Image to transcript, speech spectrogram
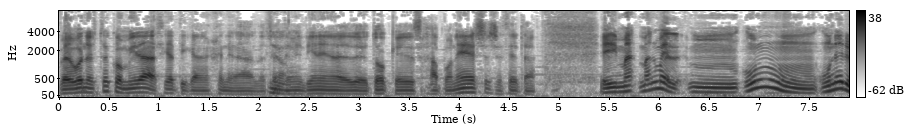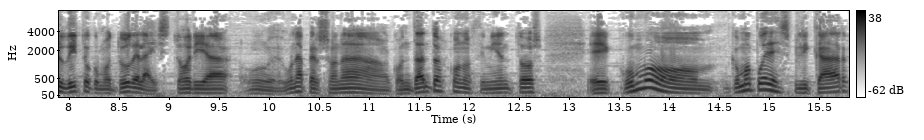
Pero bueno, esto es comida asiática en general, o sea, también tiene toques japoneses, etcétera. Y Ma- Manuel, mm, un, un erudito como tú de la historia, una persona con tantos conocimientos, eh, ¿cómo, ¿cómo puede explicar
